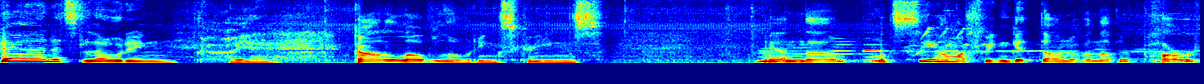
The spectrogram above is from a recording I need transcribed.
and it's loading. Oh yeah. Gotta love loading screens. And uh, let's see how much we can get done of another part.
